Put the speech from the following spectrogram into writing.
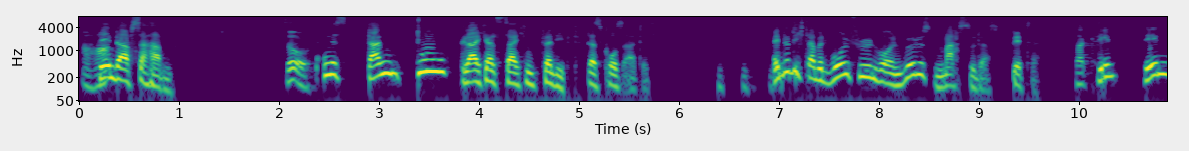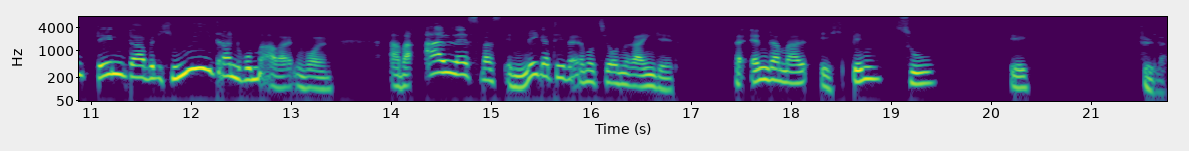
Aha. Den darfst du haben. So, Dann ist dann du gleich als Zeichen verliebt. Das ist großartig. Wenn du dich damit wohlfühlen wollen würdest, machst du das, bitte. zack. Den, den, den da würde ich nie dran rumarbeiten wollen. Aber alles, was in negative Emotionen reingeht, veränder mal ich bin zu ich fühle.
